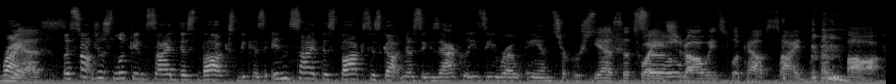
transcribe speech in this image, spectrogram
Right. yes Let's not just look inside this box because inside this box has gotten us exactly zero answers. yes that's why you should always look outside the box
